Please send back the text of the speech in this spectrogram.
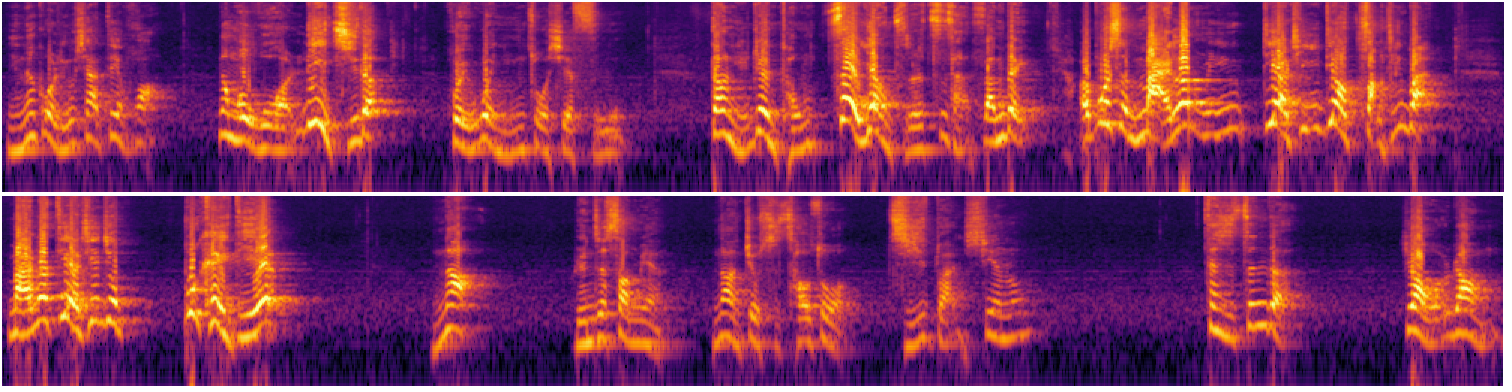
你能够留下电话，那么我立即的会为您做些服务。当你认同这样子的资产翻倍，而不是买了明第二天一定要涨停板，买了第二天就不可以跌，那。原则上面，那就是操作极短线喽。但是真的要让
